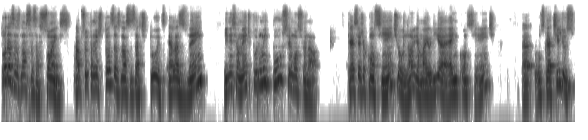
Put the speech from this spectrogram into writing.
todas as nossas ações, absolutamente todas as nossas atitudes, elas vêm inicialmente por um impulso emocional, quer seja consciente ou não, e a maioria é inconsciente, os gatilhos,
